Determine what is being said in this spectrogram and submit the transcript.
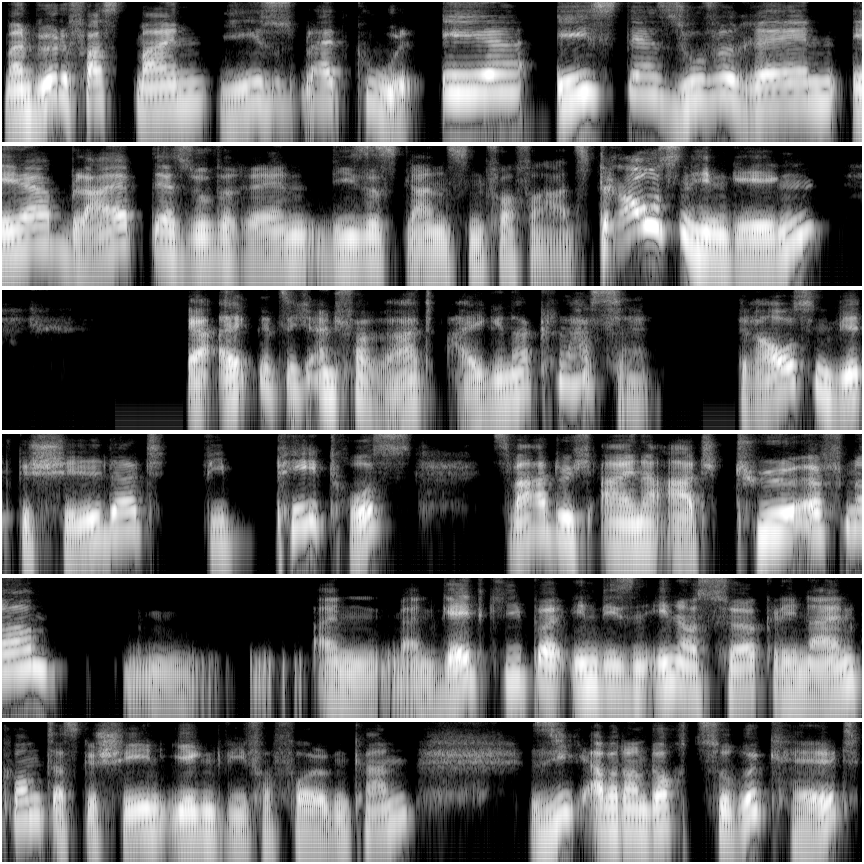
Man würde fast meinen, Jesus bleibt cool. Er ist der Souverän, er bleibt der Souverän dieses ganzen Verfahrens. Draußen hingegen ereignet sich ein Verrat eigener Klasse. Draußen wird geschildert, wie Petrus zwar durch eine Art Türöffner, ein, ein Gatekeeper in diesen Inner Circle hineinkommt, das Geschehen irgendwie verfolgen kann, sich aber dann doch zurückhält.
